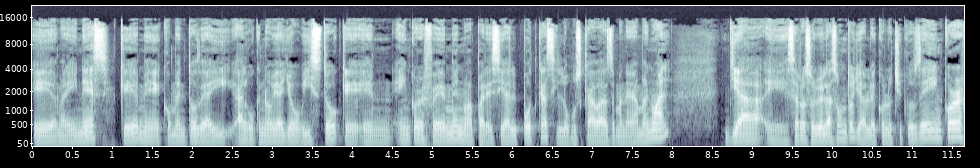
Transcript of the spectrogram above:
eh, María Inés, que me comentó de ahí algo que no había yo visto, que en Anchor FM no aparecía el podcast y lo buscabas de manera manual ya eh, se resolvió el asunto, ya hablé con los chicos de Incor,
